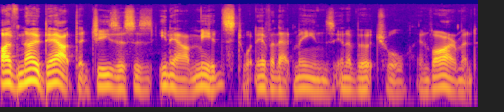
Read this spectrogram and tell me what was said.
I've no doubt that Jesus is in our midst, whatever that means in a virtual environment.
